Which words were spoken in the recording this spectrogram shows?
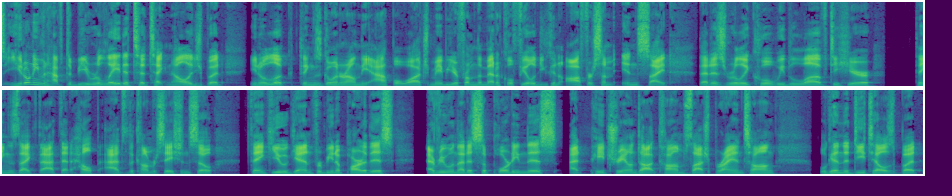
you don't even have to be related to technology but you know look things going around the apple watch maybe you're from the medical field you can offer some insight that is really cool. We'd love to hear things like that that help add to the conversation. So thank you again for being a part of this. Everyone that is supporting this at patreon.com slash brian tong. We'll get into details but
